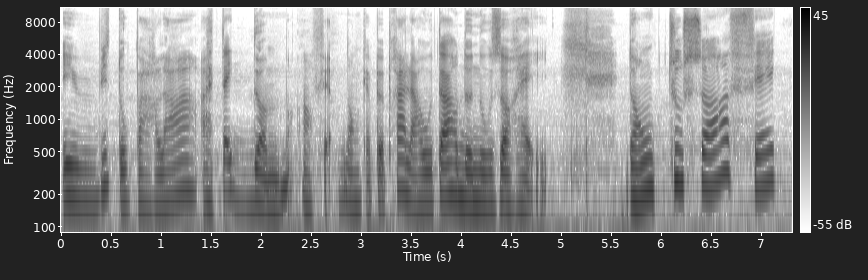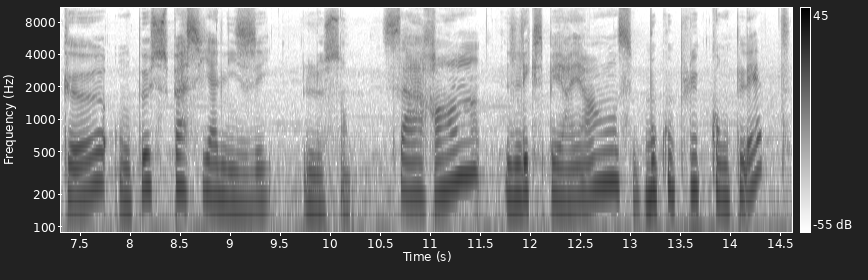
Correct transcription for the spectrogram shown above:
et 8 haut-parleurs à tête d'homme, en fait, donc à peu près à la hauteur de nos oreilles. Donc tout ça fait qu'on peut spatialiser le son ça rend l'expérience beaucoup plus complète,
